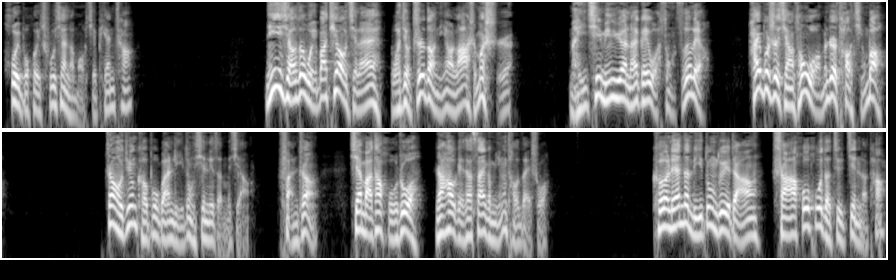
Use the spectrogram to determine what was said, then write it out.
会不会出现了某些偏差。你小子尾巴跳起来，我就知道你要拉什么屎，美其名曰来给我送资料，还不是想从我们这儿套情报？赵军可不管李栋心里怎么想，反正先把他唬住，然后给他塞个名头再说。可怜的李栋队长傻乎乎的就进了套，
